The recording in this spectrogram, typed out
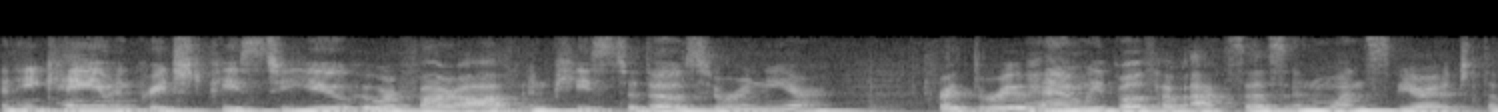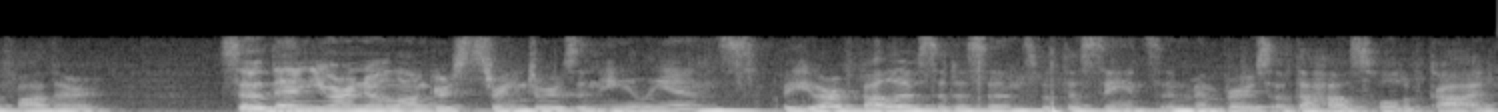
And he came and preached peace to you who were far off, and peace to those who are near. For through him we both have access in one spirit to the Father. So then you are no longer strangers and aliens, but you are fellow citizens with the saints and members of the household of God,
